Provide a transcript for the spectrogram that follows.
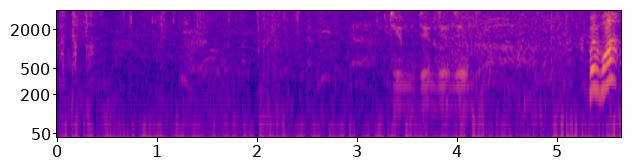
What the fuck? Doom, doom, doom, doom. Wait, what?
